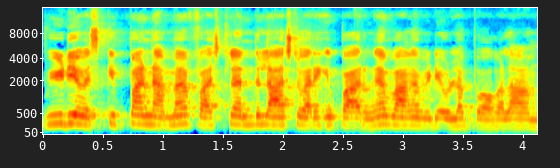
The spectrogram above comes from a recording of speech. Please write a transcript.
வீடியோவை ஸ்கிப் பண்ணாமல் ஃபஸ்ட்லேருந்து லாஸ்ட் வரைக்கும் பாருங்கள் வாங்க வீடியோவில் போகலாம்.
